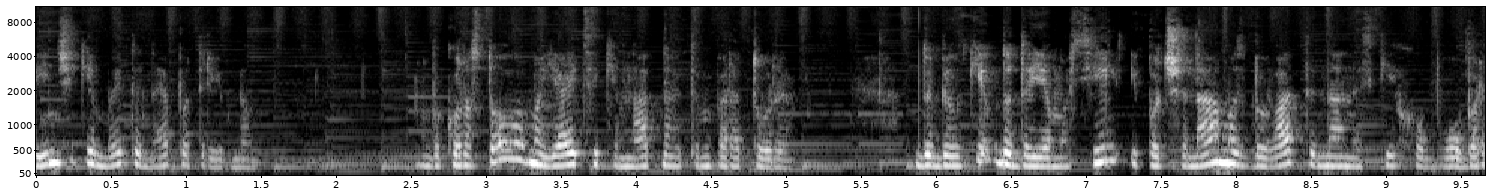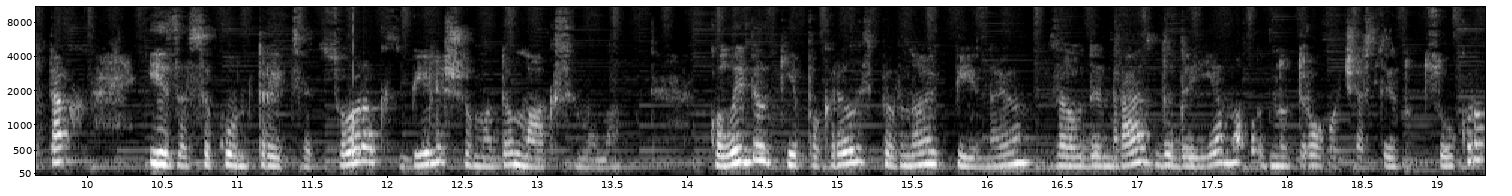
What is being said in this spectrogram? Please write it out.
вінчики мити не потрібно. Використовуємо яйця кімнатної температури. До білків додаємо сіль і починаємо збивати на низьких обертах і за секунд 30-40 збільшуємо до максимуму. Коли білки покрились пивною піною, за один раз додаємо 1 другу частину цукру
